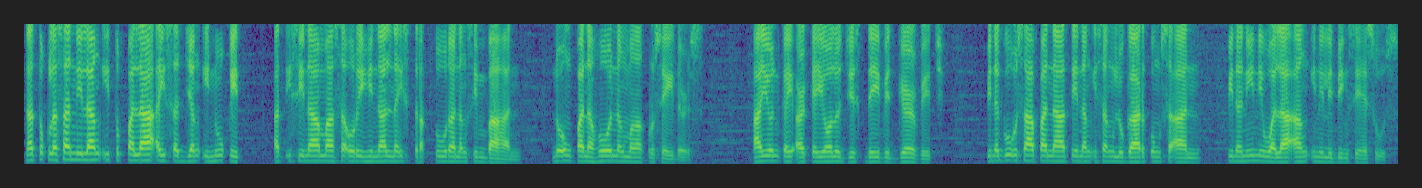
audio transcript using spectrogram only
natuklasan nilang ito pala ay sadyang inukit at isinama sa orihinal na istruktura ng simbahan noong panahon ng mga Crusaders. Ayon kay archaeologist David Gervich, pinag-uusapan natin ang isang lugar kung saan pinaniniwala ang inilibing si Jesus.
